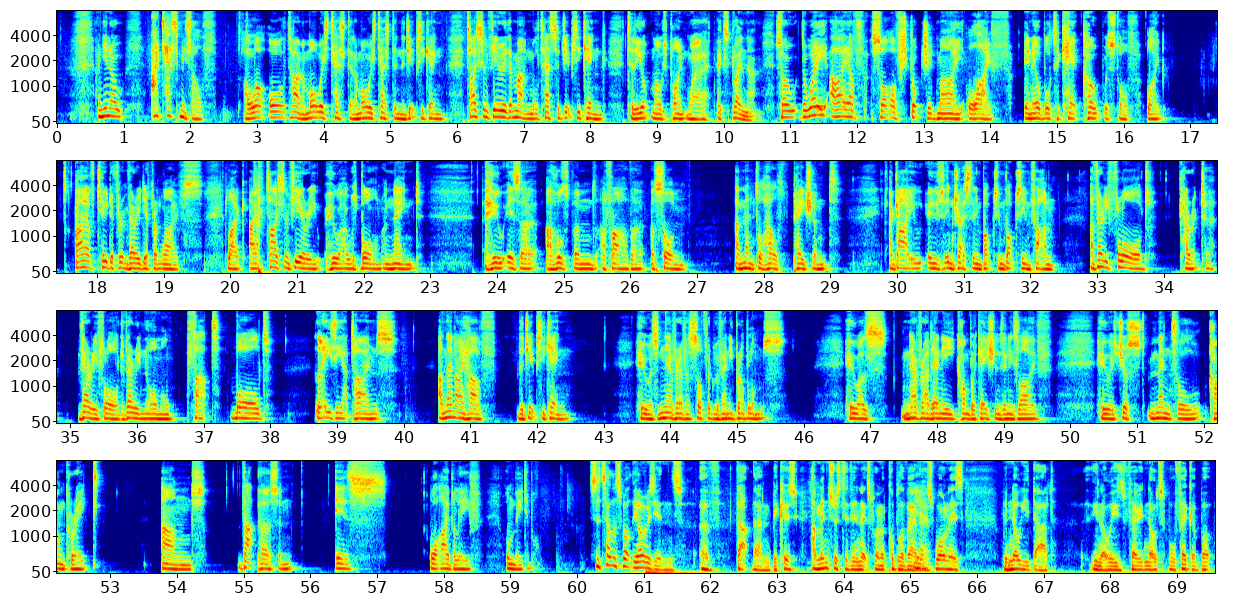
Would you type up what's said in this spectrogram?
And you know, I test myself a lot all the time. I'm always testing. I'm always testing the Gypsy King. Tyson Fury, the man, will test the Gypsy King to the utmost point where. Explain that. So, the way I have sort of structured my life in able to cope with stuff, like I have two different, very different lives. Like I have Tyson Fury, who I was born and named, who is a, a husband, a father, a son, a mental health patient, a guy who, who's interested in boxing, boxing fan, a very flawed character, very flawed, very normal, fat, bald, lazy at times. And then I have the Gypsy King, who has never ever suffered with any problems, who has never had any complications in his life, who is just mental concrete. And that person is what I believe unbeatable. So tell us about the origins of that then, because I'm interested in exploring a couple of areas. Yeah. One is we know your dad, you know, he's a very notable figure, but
